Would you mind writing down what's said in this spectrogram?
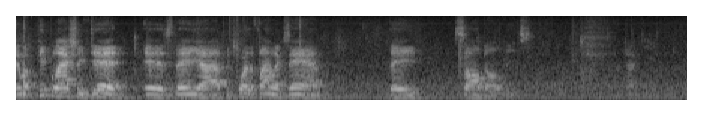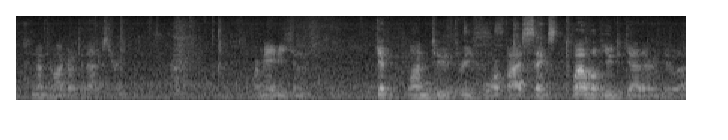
And what people actually did is they, uh, before the final exam, they solved all of these. Okay? I don't know if you want to go to that extreme. Or maybe you can get one, two, three, four, five, six, twelve of you together and do a,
